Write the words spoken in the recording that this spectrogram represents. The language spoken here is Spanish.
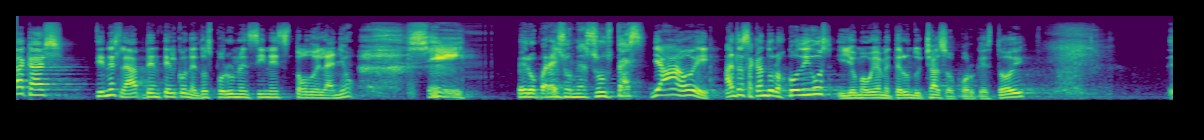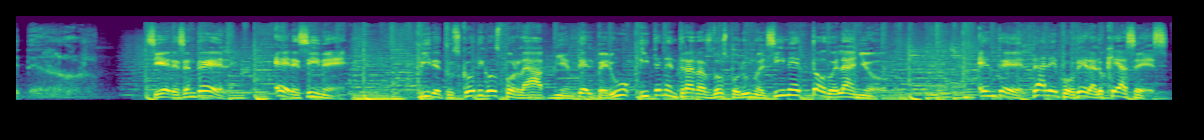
Kakash, ¿tienes la app de Entel con el 2x1 en cines todo el año? Sí, pero para eso me asustas. Ya, oye, anda sacando los códigos y yo me voy a meter un duchazo porque estoy de terror. Si eres Entel, eres cine. Pide tus códigos por la app Mi Entel Perú y ten entradas 2x1 al cine todo el año. Entel, dale poder a lo que haces.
